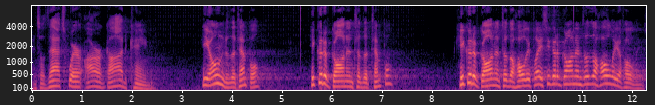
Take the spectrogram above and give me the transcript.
And so that's where our God came. He owned the temple. He could have gone into the temple. He could have gone into the holy place. He could have gone into the Holy of Holies.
